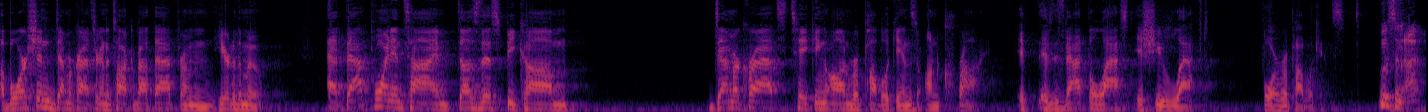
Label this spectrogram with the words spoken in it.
abortion, Democrats are going to talk about that from here to the moon. At that point in time, does this become Democrats taking on Republicans on crime? If, is that the last issue left for Republicans? Listen, I,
